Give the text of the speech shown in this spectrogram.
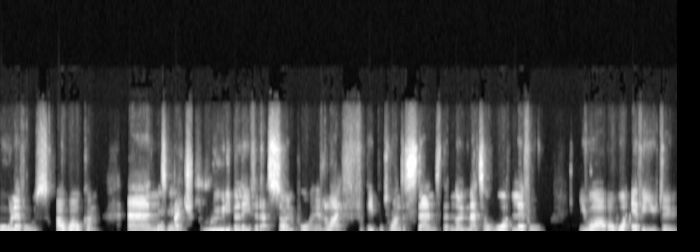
all levels are welcome. And mm-hmm. I truly believe that that's so important in life for people to understand that no matter what level you are or whatever you do,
